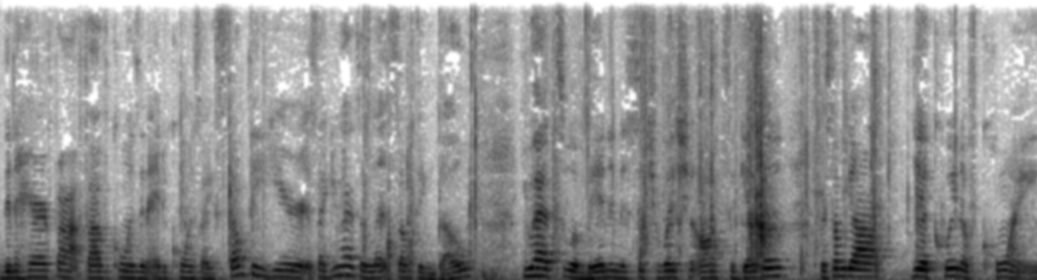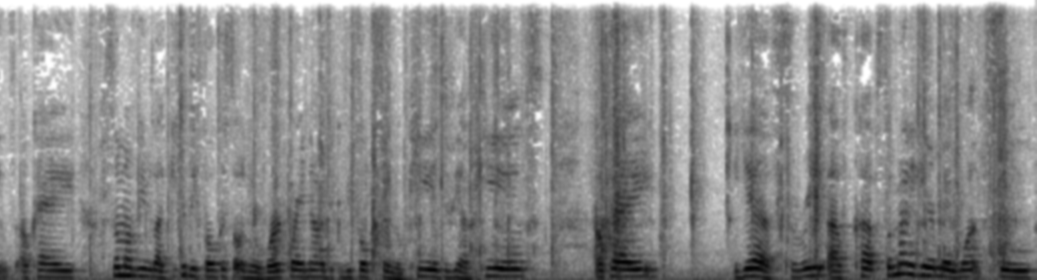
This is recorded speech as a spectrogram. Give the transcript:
then the Hierophant, five of coins, and eight of coins. Like something here, it's like you had to let something go. You had to abandon the situation altogether. For some of y'all, yeah, Queen of Coins. Okay, some of you like you could be focused on your work right now. You could be focused on your kids if you have kids. Okay, yeah, Three of Cups. Somebody here may want to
